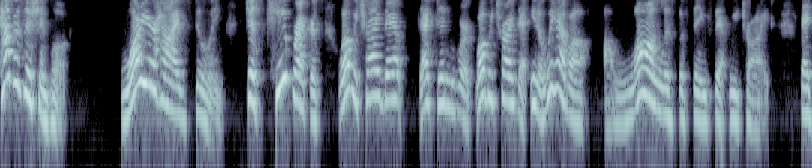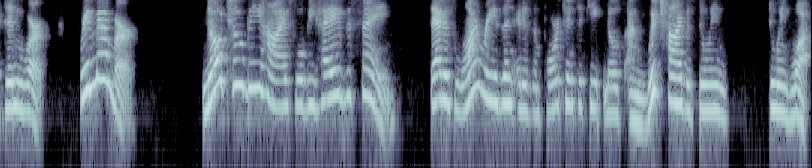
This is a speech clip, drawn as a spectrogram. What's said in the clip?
composition book. What are your hives doing? Just keep records. Well, we tried that. That didn't work. Well, we tried that. You know, we have a a long list of things that we tried that didn't work. Remember, no two beehives will behave the same. That is one reason it is important to keep notes on which hive is doing, doing what.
